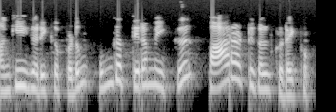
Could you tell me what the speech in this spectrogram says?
அங்கீகரிக்கப்படும். உங்க திறமைக்கு பாராட்டுகள் கிடைக்கும்.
